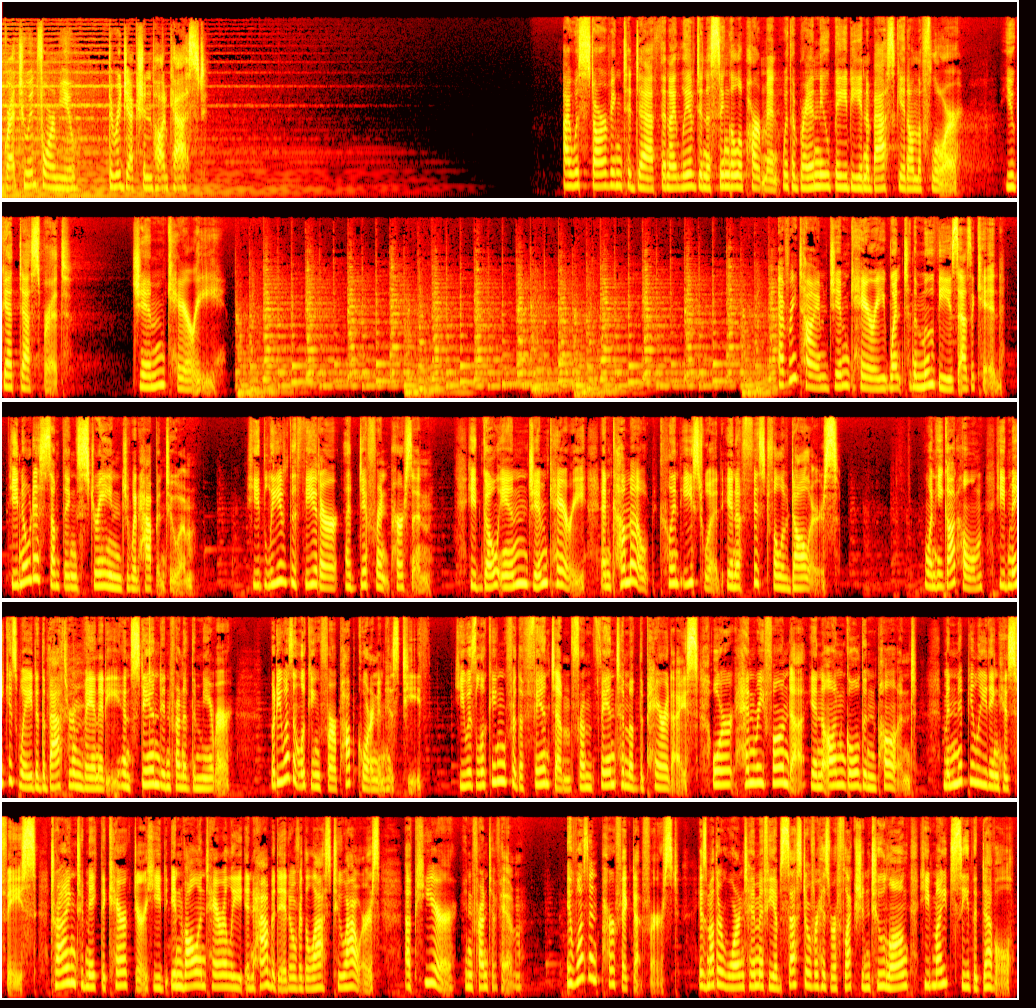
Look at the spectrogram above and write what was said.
Regret to Inform You, the Rejection Podcast. I was starving to death and I lived in a single apartment with a brand new baby in a basket on the floor. You get desperate. Jim Carrey. Every time Jim Carrey went to the movies as a kid, he noticed something strange would happen to him. He'd leave the theater a different person. He'd go in Jim Carrey and come out Clint Eastwood in a fistful of dollars. When he got home, he'd make his way to the bathroom vanity and stand in front of the mirror. But he wasn't looking for popcorn in his teeth. He was looking for the Phantom from Phantom of the Paradise, or Henry Fonda in On Golden Pond, manipulating his face, trying to make the character he'd involuntarily inhabited over the last two hours appear in front of him. It wasn't perfect at first. His mother warned him if he obsessed over his reflection too long, he might see the devil.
